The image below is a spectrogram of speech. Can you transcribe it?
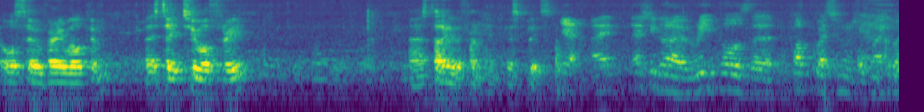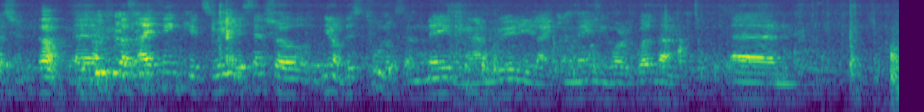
also very welcome. Let's take two or three. Uh, starting at the front here. Yes, please. Yeah, I'm actually going to repose the top question, which is my question. Oh. Uh, because I it's really essential, you know, this tool looks amazing, and I'm really like, amazing work, well done. Um,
